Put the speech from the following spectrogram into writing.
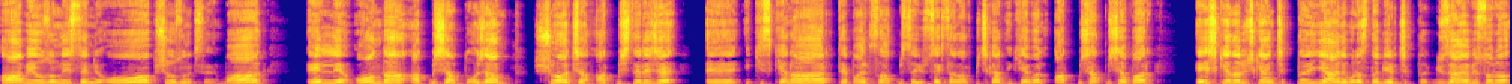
AB uzunluğu isteniyor. Hop şu uzunluk isteniyor. Bak 50 10 daha 60 yaptı. Hocam şu açı 60 derece. E, ikizkenar tepe açısı 60 ise 180 60 çıkart 2'ye böl 60 60 yapar. Eşkenar üçgen çıktı. Yani burası da 1 çıktı. Güzel bir soru.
